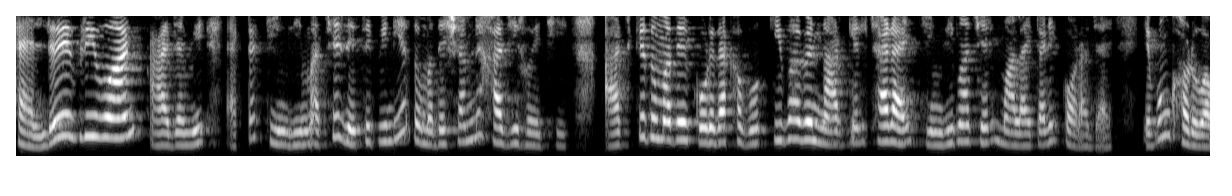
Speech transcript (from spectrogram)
হ্যালো এভরিওয়ান আজ আমি একটা চিংড়ি মাছের রেসিপি নিয়ে তোমাদের সামনে হাজির হয়েছি। আজকে তোমাদের করে দেখাবো কীভাবে নারকেল ছাড়াই চিংড়ি মাছের মালাইকারি করা যায় এবং ঘরোয়া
